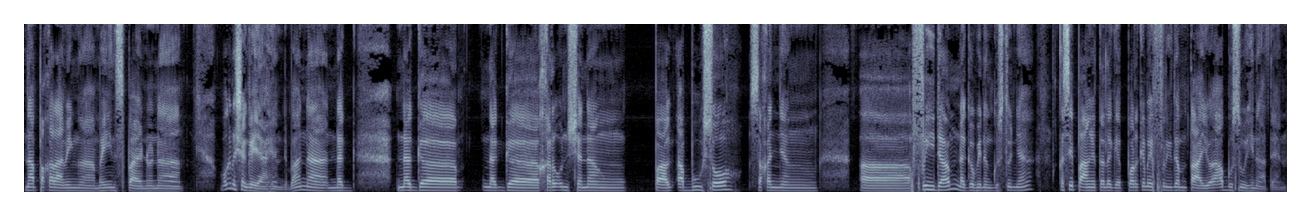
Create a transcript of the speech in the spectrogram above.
Napakaraming uh, may inspire no na wag na siyang gayahin, 'di ba? Na nag nag uh, nagkaroon uh, siya ng pag-abuso sa kanyang uh, freedom na gawin ang gusto niya. Kasi pangit talaga. Porque may freedom tayo, aabusuhin natin.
